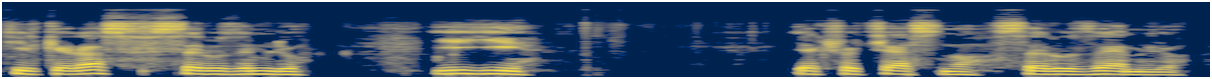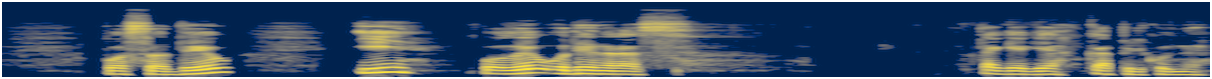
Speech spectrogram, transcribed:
тільки раз в сиру землю. Її, якщо чесно, сиру землю посадив і полив один раз. Так як я капельку не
